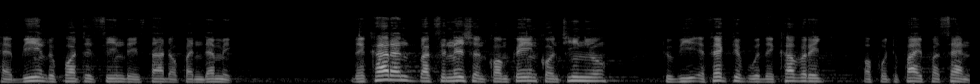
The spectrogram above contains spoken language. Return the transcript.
have been reported since the start of pandemic. The current vaccination campaign continues to be effective with a coverage of 45%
